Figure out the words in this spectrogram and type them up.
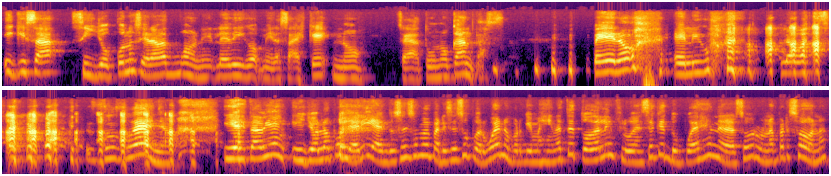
Y quizá si yo conociera a Bad Bunny, le digo, mira, ¿sabes qué? No, o sea, tú no cantas. Pero él igual lo va a hacer porque es su sueño. Y está bien, y yo lo apoyaría. Entonces eso me parece súper bueno, porque imagínate toda la influencia que tú puedes generar sobre una persona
